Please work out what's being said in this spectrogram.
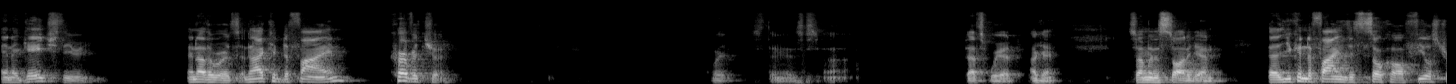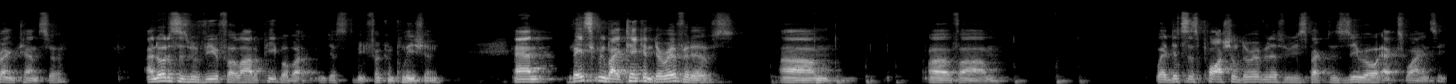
in a gauge theory, in other words, and I could define curvature. Wait, this thing is. Uh, that's weird. Okay. So I'm going to start again. Uh, you can define this so-called field strength tensor. I know this is reviewed for a lot of people, but just to be for completion. And basically by taking derivatives um, of um, where this is partial derivatives with respect to zero, x, y, and z.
